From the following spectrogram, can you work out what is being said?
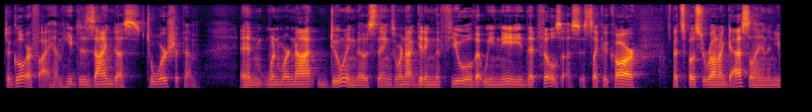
to glorify Him, He designed us to worship Him. And when we're not doing those things, we're not getting the fuel that we need that fills us. It's like a car that's supposed to run on gasoline and you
